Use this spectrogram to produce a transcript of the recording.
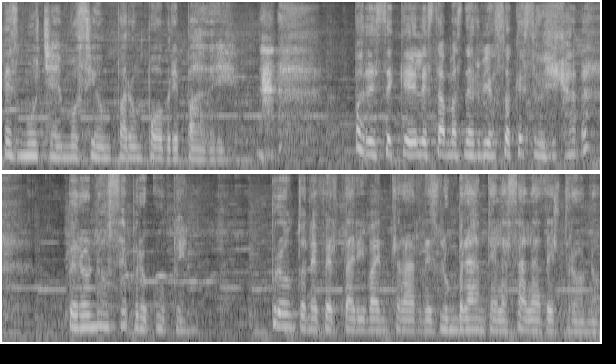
Es mucha emoción para un pobre padre. Parece que él está más nervioso que su hija. Pero no se preocupen. Pronto Nefertari va a entrar deslumbrante a la sala del trono.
